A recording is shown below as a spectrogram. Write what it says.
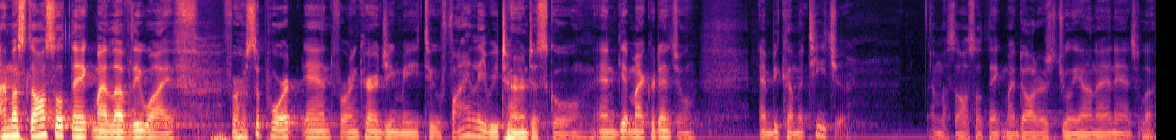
I must also thank my lovely wife for her support and for encouraging me to finally return to school and get my credential and become a teacher. I must also thank my daughters, Juliana and Angela.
